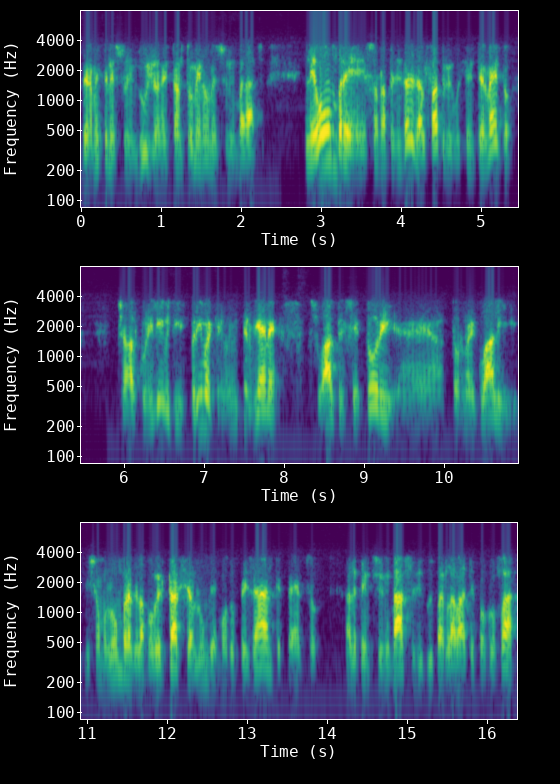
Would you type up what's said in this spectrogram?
veramente nessun indugio, né tantomeno nessun imbarazzo. Le ombre sono rappresentate dal fatto che questo intervento ha alcuni limiti. Il primo è che non interviene su altri settori eh, attorno ai quali diciamo, l'ombra della povertà si allunga in modo pesante, penso alle pensioni basse di cui parlavate poco fa,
